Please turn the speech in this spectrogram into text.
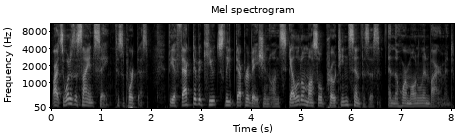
All right, so what does the science say to support this? The effect of acute sleep deprivation on skeletal muscle protein synthesis and the hormonal environment.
